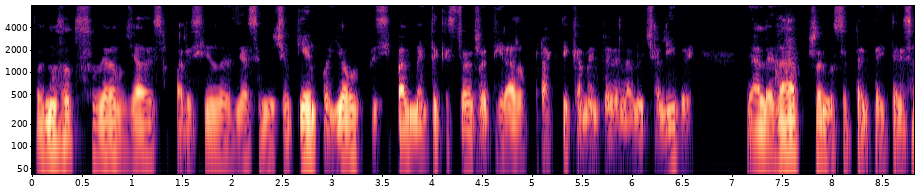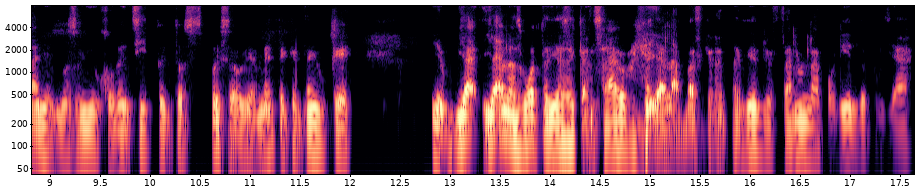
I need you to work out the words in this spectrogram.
pues nosotros hubiéramos ya desaparecido desde hace mucho tiempo. Yo principalmente que estoy retirado prácticamente de la lucha libre. Ya la edad, pues tengo 73 años, no soy un jovencito, entonces pues obviamente que tengo que ya, ya las botas ya se cansaron, ya la máscara también de la poniendo, pues ya,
